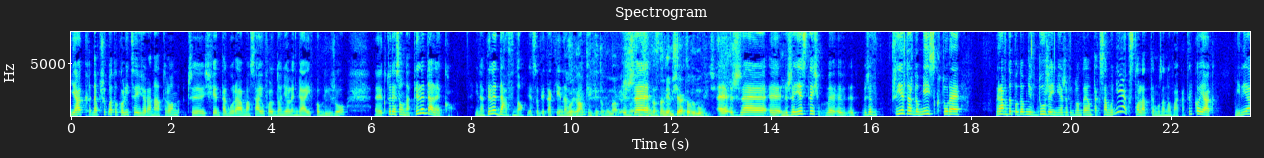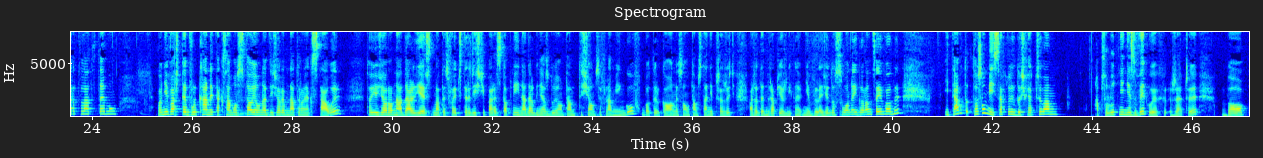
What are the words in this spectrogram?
jak na przykład okolice jeziora Natron, czy święta góra Masajów Oldonio Lengai w pobliżu, e, które są na tyle daleko i na tyle dawno, ja sobie takie nazywam, Jak pięknie to wymawiasz. że-. Zastanawiałem się, jak to wymówić. E, że, e, że jesteś, e, że przyjeżdżasz do miejsc, które prawdopodobnie w dużej mierze wyglądają tak samo, nie jak 100 lat temu za Nowaka, tylko jak miliard lat temu, ponieważ te wulkany tak samo stoją nad jeziorem Natron jak stały, to jezioro nadal jest, ma te swoje 40 parę stopni i nadal gniazdują tam tysiące flamingów, bo tylko one są tam w stanie przeżyć, a żaden drapieżnik nie- nie wlezie do słonej, gorącej wody. I tam to, to są miejsca, w których doświadczyłam absolutnie niezwykłych rzeczy, bo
